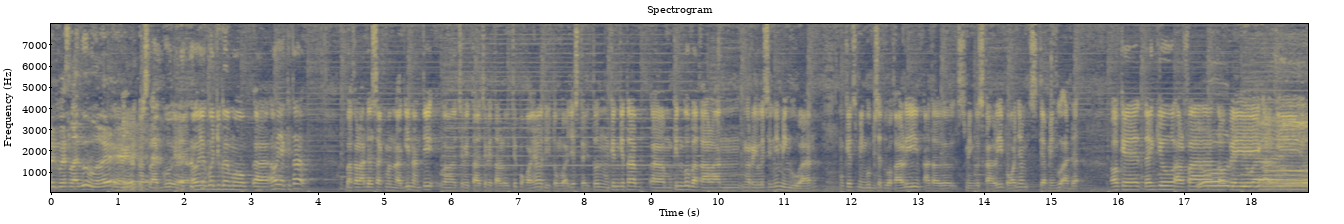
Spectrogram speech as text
request lagu boleh. Ya, request lagu ya. Oh ya, gue juga mau. eh, oh ya kita bakal ada segmen lagi nanti eh, cerita-cerita lucu. Pokoknya ditunggu aja stay tune. Mungkin kita, eh, mungkin gue bakalan ngerilis ini mingguan. Mungkin seminggu bisa dua kali atau seminggu sekali. Pokoknya setiap minggu ada. Oke, thank you Alvan, Yo, Topik, thank you. Adi, Yo,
